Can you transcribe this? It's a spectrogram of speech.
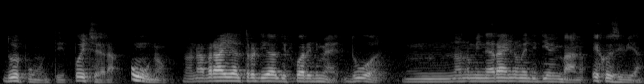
Due punti. Poi c'era uno, non avrai altro Dio al di fuori di me. Due, mm, non nominerai il nome di Dio in vano. E così via.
